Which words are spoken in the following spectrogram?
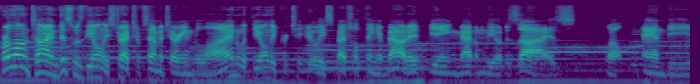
For a long time, this was the only stretch of cemetery in the line, with the only particularly special thing about it being Madame Leota's eyes. Well, and the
